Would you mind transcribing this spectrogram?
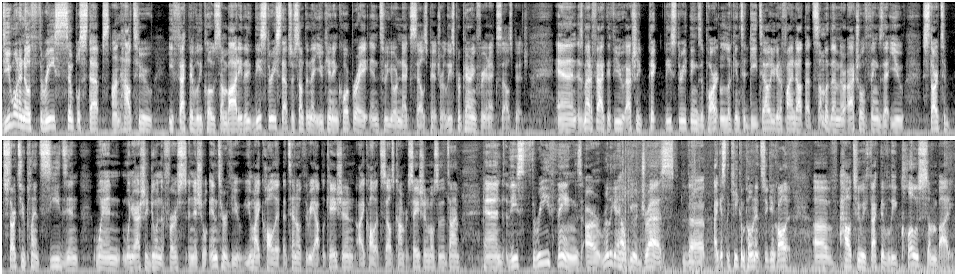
Do you want to know three simple steps on how to effectively close somebody? These three steps are something that you can incorporate into your next sales pitch, or at least preparing for your next sales pitch. And as a matter of fact, if you actually pick these three things apart and look into detail, you're going to find out that some of them are actual things that you start to start to plant seeds in when when you're actually doing the first initial interview. You might call it a 1003 application. I call it sales conversation most of the time. And these three things are really going to help you address the, I guess, the key components, you can call it, of how to effectively close somebody.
